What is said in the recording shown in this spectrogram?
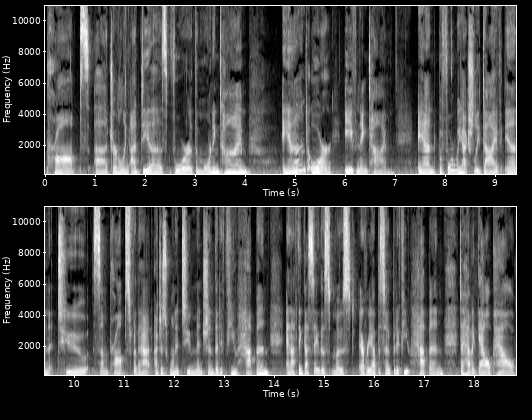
prompts, uh, journaling ideas for the morning time and or evening time. And before we actually dive into some prompts for that, I just wanted to mention that if you happen, and I think I say this most every episode, but if you happen to have a gal pal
